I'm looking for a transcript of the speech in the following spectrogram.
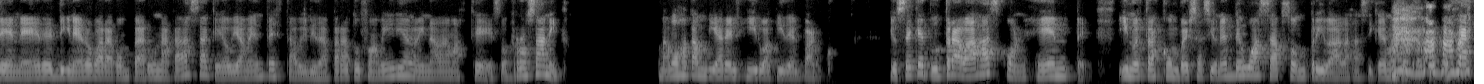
tener el dinero para comprar una casa, que obviamente estabilidad para tu familia, no hay nada más que eso. Rosanic, vamos a cambiar el giro aquí del barco. Yo sé que tú trabajas con gente y nuestras conversaciones de WhatsApp son privadas, así que no te preocupes.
